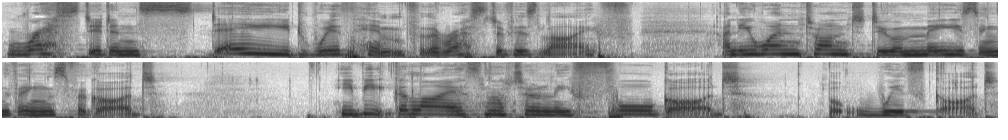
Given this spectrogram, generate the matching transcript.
rested and stayed with him for the rest of his life. And he went on to do amazing things for God. He beat Goliath not only for God, but with God.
